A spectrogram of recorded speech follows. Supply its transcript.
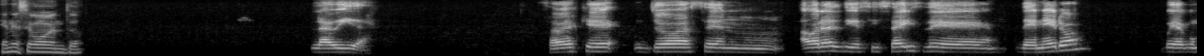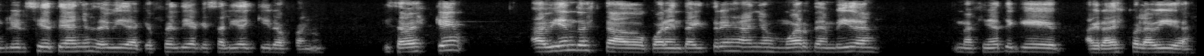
en ese momento? La vida. Sabes que yo hace, ahora el 16 de, de enero, voy a cumplir siete años de vida, que fue el día que salí del quirófano. Y sabes qué, habiendo estado 43 años muerta en vida, imagínate que agradezco la vida,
